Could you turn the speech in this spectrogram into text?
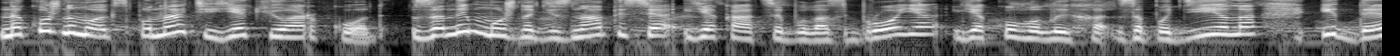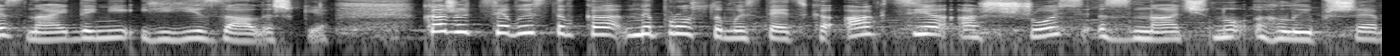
На кожному експонаті є QR-код. За ним можна дізнатися, яка це була зброя, якого лиха заподіяла і де знайдені її залишки. Кажуть, ця виставка не просто мистецька акція, а щось значно глибше.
